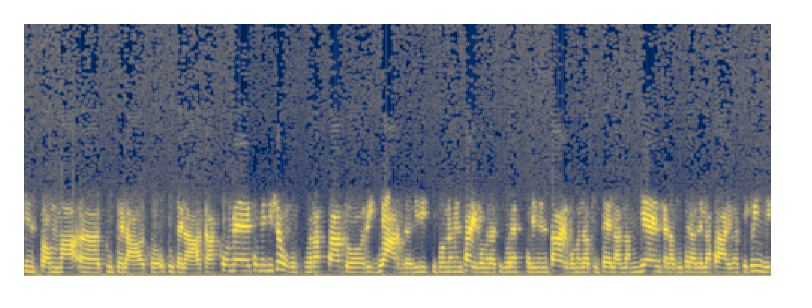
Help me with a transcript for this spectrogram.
insomma, eh, tutelato, tutelata. Come, come dicevo questo trattato riguarda diritti fondamentali come la sicurezza alimentare, come la tutela all'ambiente, la tutela della privacy, quindi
